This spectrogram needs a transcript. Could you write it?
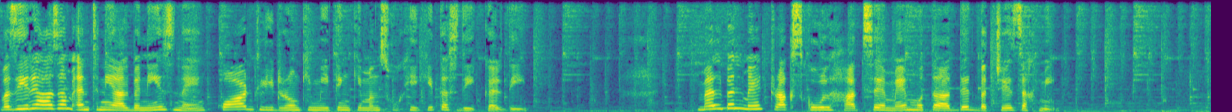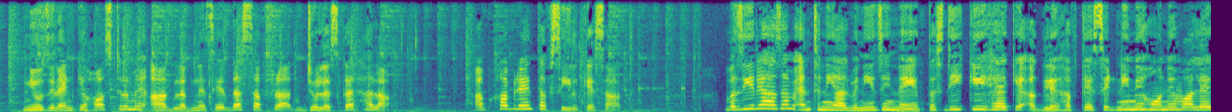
وزیر اعظم اینتھنی البنیز نے کوارڈ لیڈروں کی میٹنگ کی منسوخی کی تصدیق کر دی۔ میلبن میں ٹرک سکول حادثے میں متعدد بچے زخمی۔ نیوزی لینڈ کے ہاسٹل میں آگ لگنے سے دس افراد جھلس کر ہلاک۔ اب خبریں تفصیل کے ساتھ۔ وزیر اعظم اینتھنی البنیزی نے تصدیق کی ہے کہ اگلے ہفتے سڈنی میں ہونے والے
